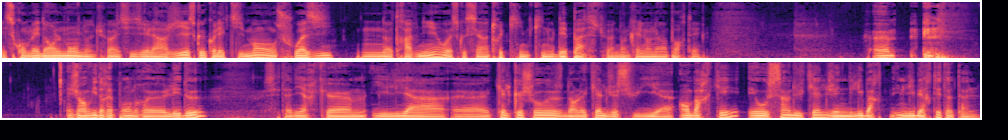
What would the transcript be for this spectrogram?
ce qu'on met dans le monde Tu vois, si j'élargis, est-ce que collectivement on choisit notre avenir ou est-ce que c'est un truc qui, nous dépasse, tu vois, dans lequel on est emporté? Euh, J'ai envie de répondre les deux. C'est-à-dire qu'il euh, y a euh, quelque chose dans lequel je suis euh, embarqué et au sein duquel j'ai une, liberté totale.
